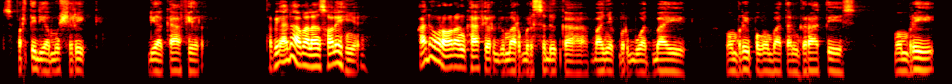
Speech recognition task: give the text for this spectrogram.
Seperti dia musyrik, dia kafir. Tapi ada amalan solehnya. Ada orang-orang kafir gemar bersedekah, banyak berbuat baik, memberi pengobatan gratis, memberi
